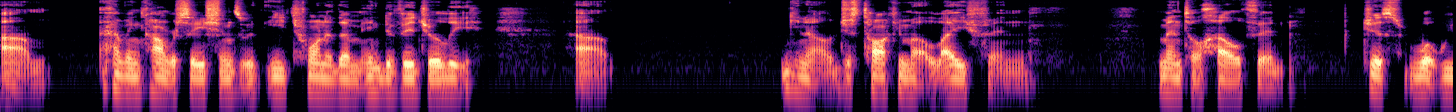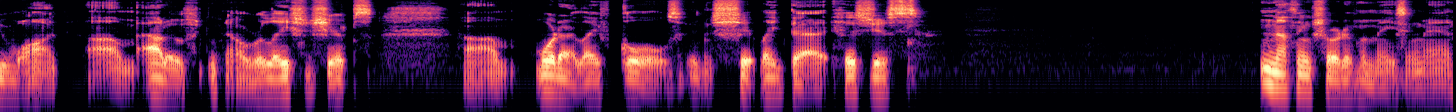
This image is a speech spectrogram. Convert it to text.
Um, having conversations with each one of them individually, um, you know, just talking about life and mental health and just what we want um, out of you know relationships, um, what our life goals and shit like that has just nothing short of amazing, man.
